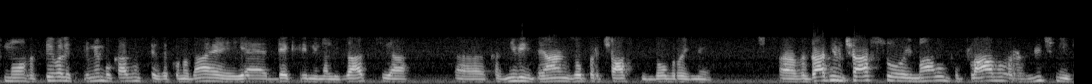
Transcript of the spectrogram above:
smo zahtevali spremembo kazenske zakonodaje, je dekriminalizacija uh, kaznjivih dejanj zoper čast in dobro ime. V zadnjem času imamo poplavo različnih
